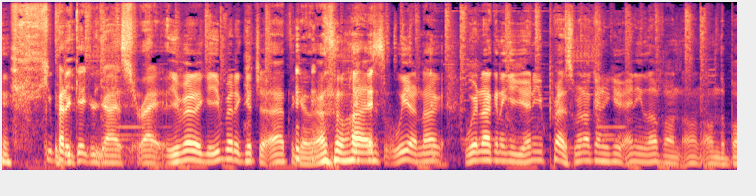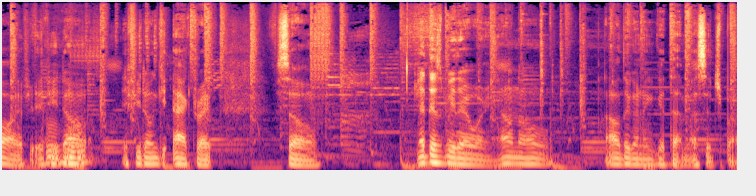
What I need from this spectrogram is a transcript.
you better get your guys straight. You better get you better get your act together. Otherwise, we are not we're not gonna give you any press. We're not gonna give you any love on, on, on the ball if, if you Mhm. don't if you don't get, act right. So let this be their warning. I don't know how they're gonna get that message, but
